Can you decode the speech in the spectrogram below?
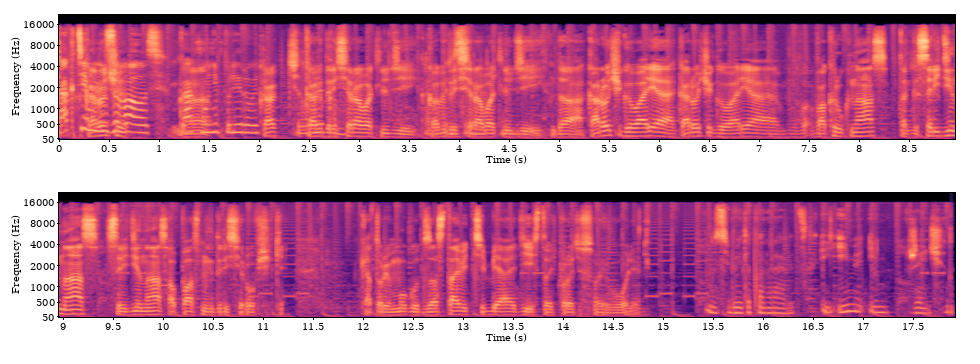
Как тема Короче, называлась? Как да, манипулировать Как, человеком? как дрессировать людей. Как Как, дрессировать дрессировать людей. Да. Короче говоря, короче говоря, в- вокруг нас, так, среди нас, среди нас опасные дрессировщики, которые могут заставить тебя действовать против своей воли. Но тебе это понравится. И имя им женщины.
